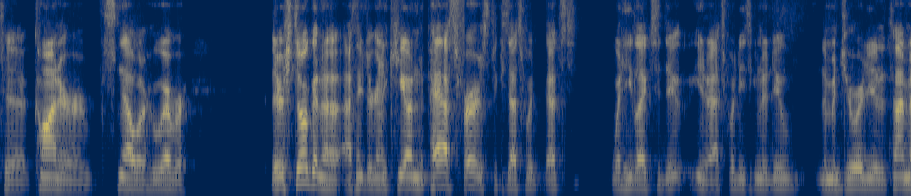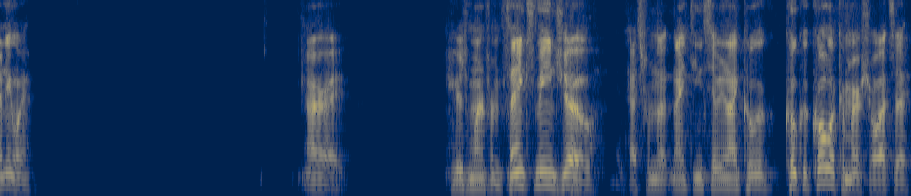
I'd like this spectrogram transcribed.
to Conner or Snell or whoever, they're still gonna. I think they're gonna key on the pass first because that's what that's what he likes to do. You know, that's what he's gonna do the majority of the time anyway. All right. Here's one from Thanks Mean Joe. That's from the 1979 Coca Cola commercial. That's a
